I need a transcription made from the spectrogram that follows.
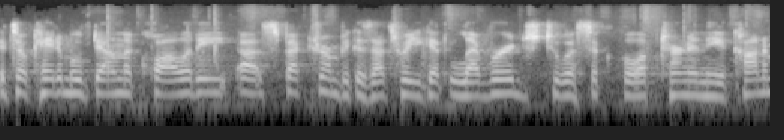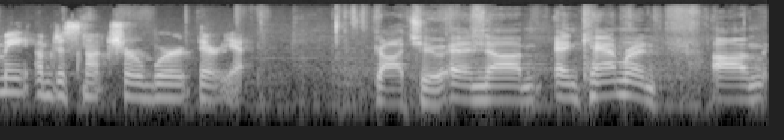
it's okay to move down the quality uh, spectrum because that's where you get leverage to a cyclical upturn in the economy. I'm just not sure we're there yet. Got you. And um, and Cameron, um,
